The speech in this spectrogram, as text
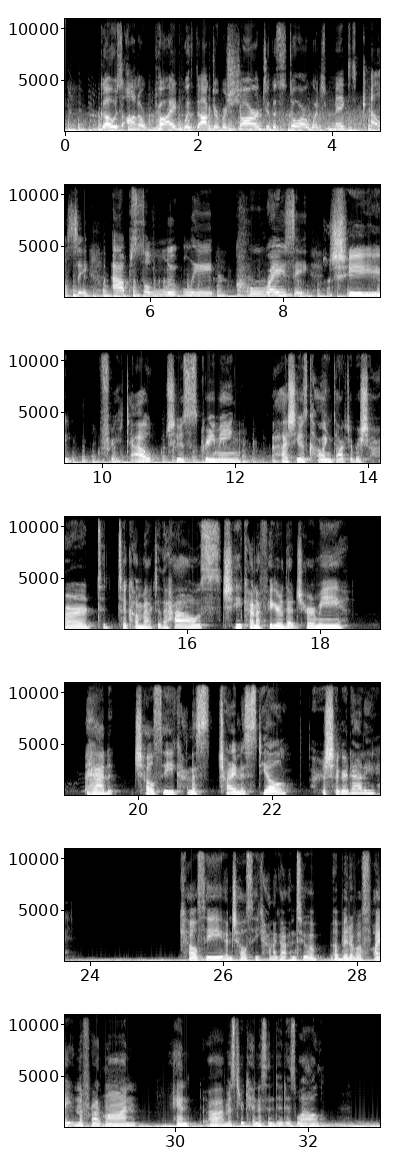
goes on a ride with Dr. Burchard to the store, which makes Kelsey absolutely crazy. She freaked out. She was screaming. Uh, she was calling Dr. Burchard to, to come back to the house. She kind of figured that Jeremy had Chelsea kind of trying to steal her sugar daddy. Kelsey and Chelsea kind of got into a, a bit of a fight in the front lawn, and uh, Mr. Kennison did as well.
